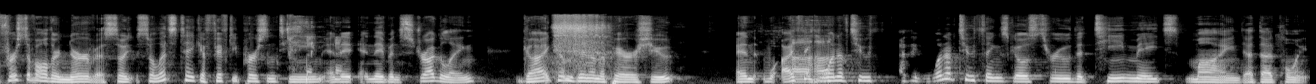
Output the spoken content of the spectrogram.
first of all they're nervous so so let's take a 50 person team and they and they've been struggling Guy comes in on a parachute, and I think uh-huh. one of two. I think one of two things goes through the teammate's mind at that point.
